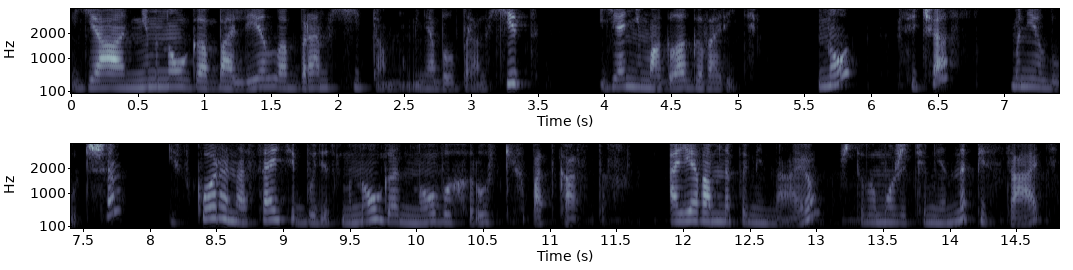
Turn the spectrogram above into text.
я немного болела бронхитом. У меня был бронхит, я не могла говорить. Но сейчас мне лучше, и скоро на сайте будет много новых русских подкастов. А я вам напоминаю, что вы можете мне написать,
